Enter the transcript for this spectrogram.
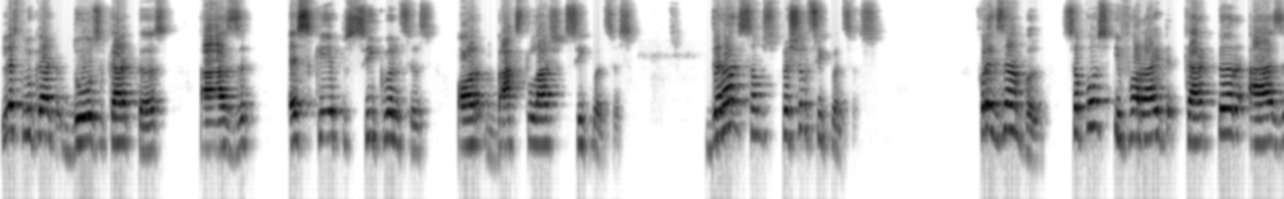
Let's look at those characters as escape sequences or backslash sequences. There are some special sequences. For example, suppose if I write character as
